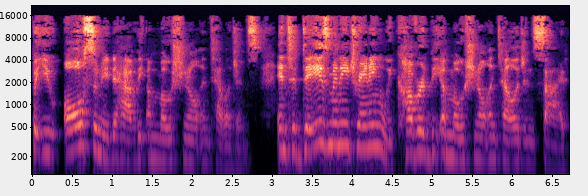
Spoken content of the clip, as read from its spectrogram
but you also need to have the emotional intelligence. In today's mini training, we covered the emotional intelligence side.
